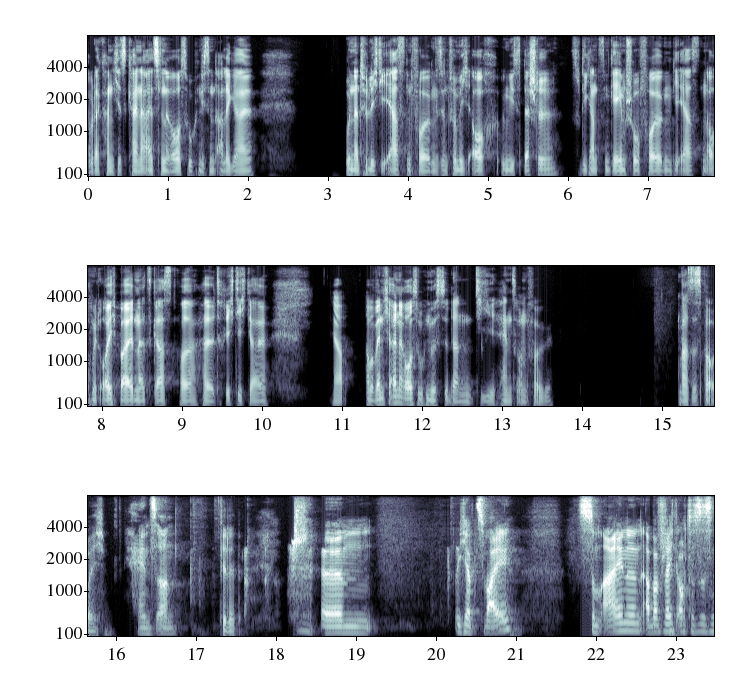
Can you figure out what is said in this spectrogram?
Aber da kann ich jetzt keine einzelne raussuchen, die sind alle geil. Und natürlich die ersten Folgen sind für mich auch irgendwie special. So die ganzen Game Show Folgen, die ersten, auch mit euch beiden als Gast, war halt richtig geil. Ja, aber wenn ich eine raussuchen müsste, dann die Hands-on-Folge. Was ist bei euch, Hands on. Philipp? Ähm, ich habe zwei. Zum einen, aber vielleicht auch, das ist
